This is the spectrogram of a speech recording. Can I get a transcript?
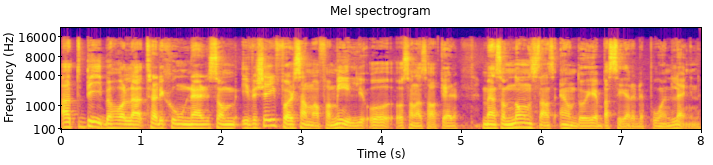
att bibehålla traditioner som i och för sig för samma familj och, och sådana saker, men som någonstans ändå är baserade på en lögn?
